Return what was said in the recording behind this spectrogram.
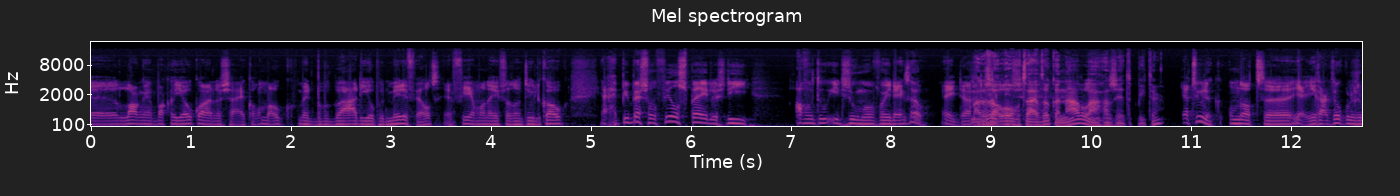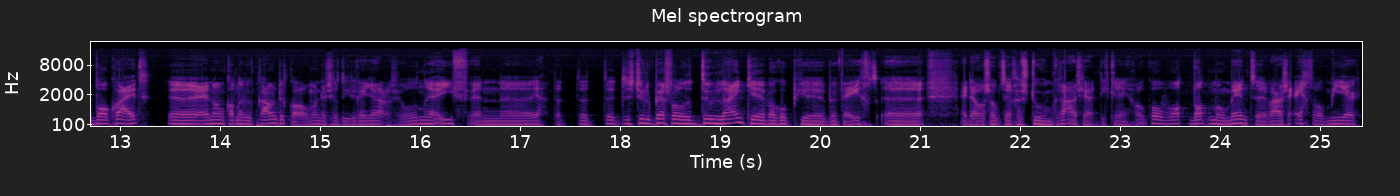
eh Lang en Bakayoko aan de zijkant... maar ook met Babadi op het middenveld. En Veerman heeft dat natuurlijk ook. Ja, heb je best wel veel spelers die af en toe iets doen waarvan je denkt... oh, hey, daar Maar er zal iets. ongetwijfeld ook een nadeel aan gaan zitten, Pieter. Ja, tuurlijk. Omdat eh, ja, je raakt ook wel eens de bal kwijt. Eh, en dan kan er een counter komen. En dan zegt iedereen, ja, dat is heel naïef. En eh, ja, dat, dat, dat is natuurlijk best wel een dun lijntje waarop je beweegt. En dat was ook tegen Sturm Graz. Ja, die kregen ook wel wat, wat momenten waar ze echt wel meer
